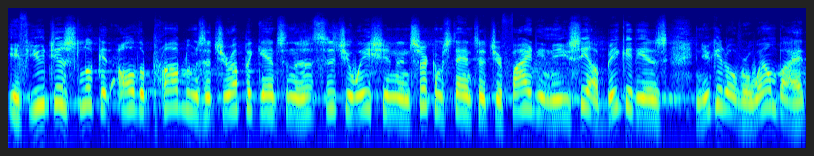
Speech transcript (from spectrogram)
if you just look at all the problems that you're up against and the situation and circumstance that you're fighting, and you see how big it is, and you get overwhelmed by it,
